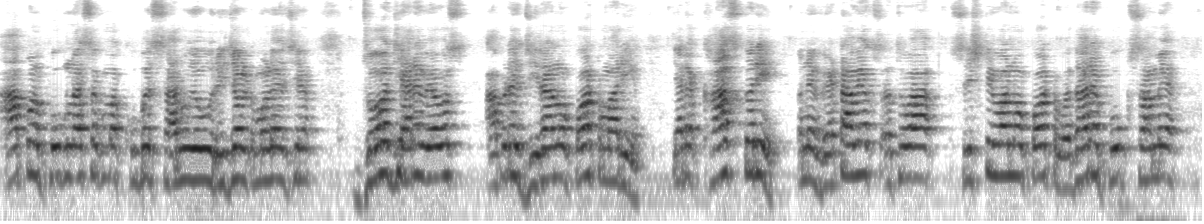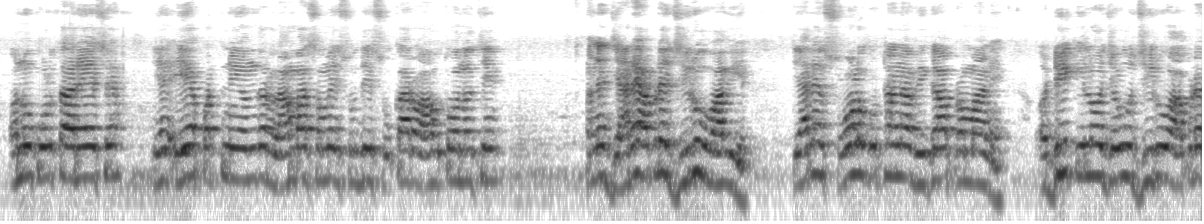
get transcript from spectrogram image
આ પણ ફૂગનાશકમાં ખૂબ જ સારું એવું રિઝલ્ટ મળે છે. જો જ્યારે વ્યવસ્થિત આપણે જીરાનો પટ મારીએ, ત્યારે ખાસ કરી અને વેટાવેક્સ અથવા સિસ્ટીવાનો પટ વધારે ફૂગ સામે અનુકૂળતા રહે છે. એ એ પટની અંદર લાંબા સમય સુધી સુકારો આવતો નથી. અને જ્યારે આપણે જીરું વાવીએ, ત્યારે સોળ ગુઠાના વીઘા પ્રમાણે અઢી કિલો જેવું જીરું આપણે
